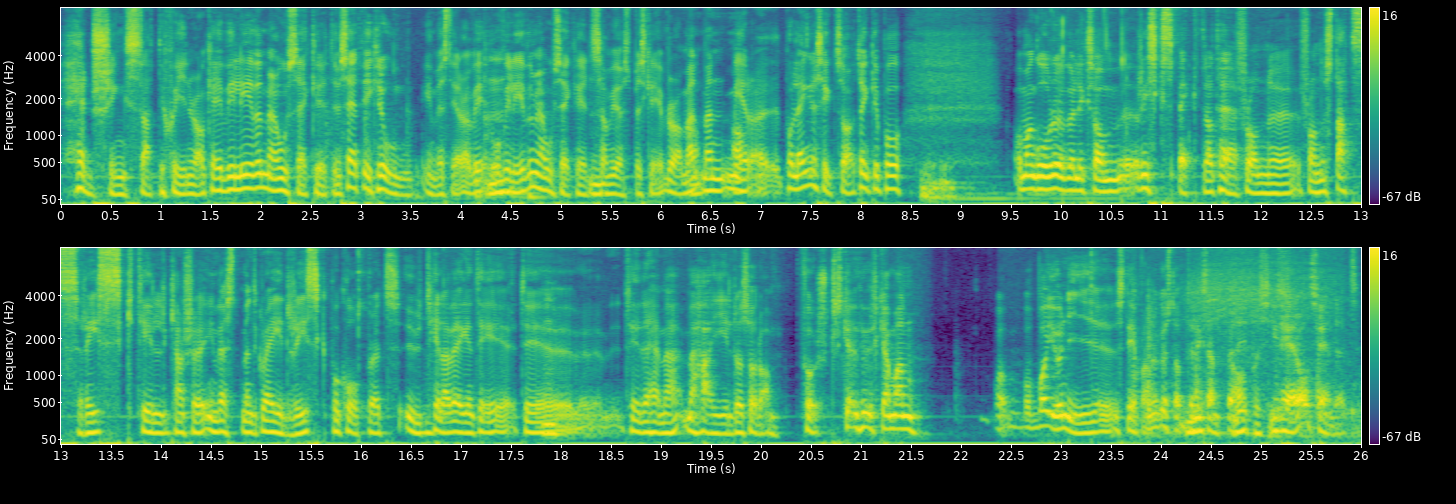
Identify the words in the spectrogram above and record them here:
hedging-strategin? Okej, vi lever med den osäkerheten. Vi säger att vi är kroninvesterare vi- och vi lever med den osäkerheten som vi just beskrev. Då. Men, men mer eh, på längre sikt så, jag tänker på om man går över liksom riskspektrat här från, eh, från statsrisk till kanske investment grade-risk på corporates ut hela vägen till, till, till det här med, med high yield och så först. Ska, hur ska man vad, vad, gör ni, Stefan och Gustav, till exempel ja, i, det här avseendet?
